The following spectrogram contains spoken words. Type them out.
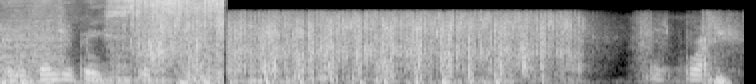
there's a bunch of big sticks. There's brush.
